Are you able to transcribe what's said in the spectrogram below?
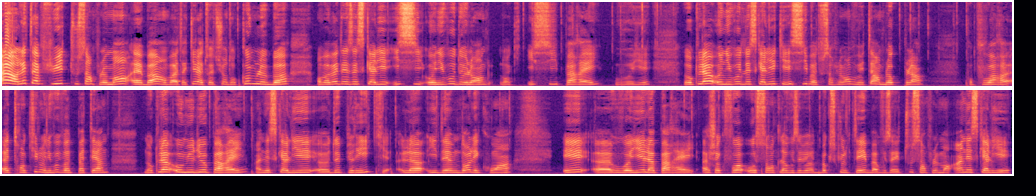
Alors l'étape 8 tout simplement, eh ben, on va attaquer la toiture. Donc comme le bas, on va mettre des escaliers ici au niveau de l'angle. Donc ici pareil, vous voyez. Donc là au niveau de l'escalier qui est ici, bah, tout simplement vous mettez un bloc plein pour pouvoir euh, être tranquille au niveau de votre pattern. Donc là au milieu pareil, un escalier euh, de briques. Là idem dans les coins. Et euh, vous voyez là pareil, à chaque fois au centre, là vous avez votre box sculpté, bah, vous avez tout simplement un escalier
